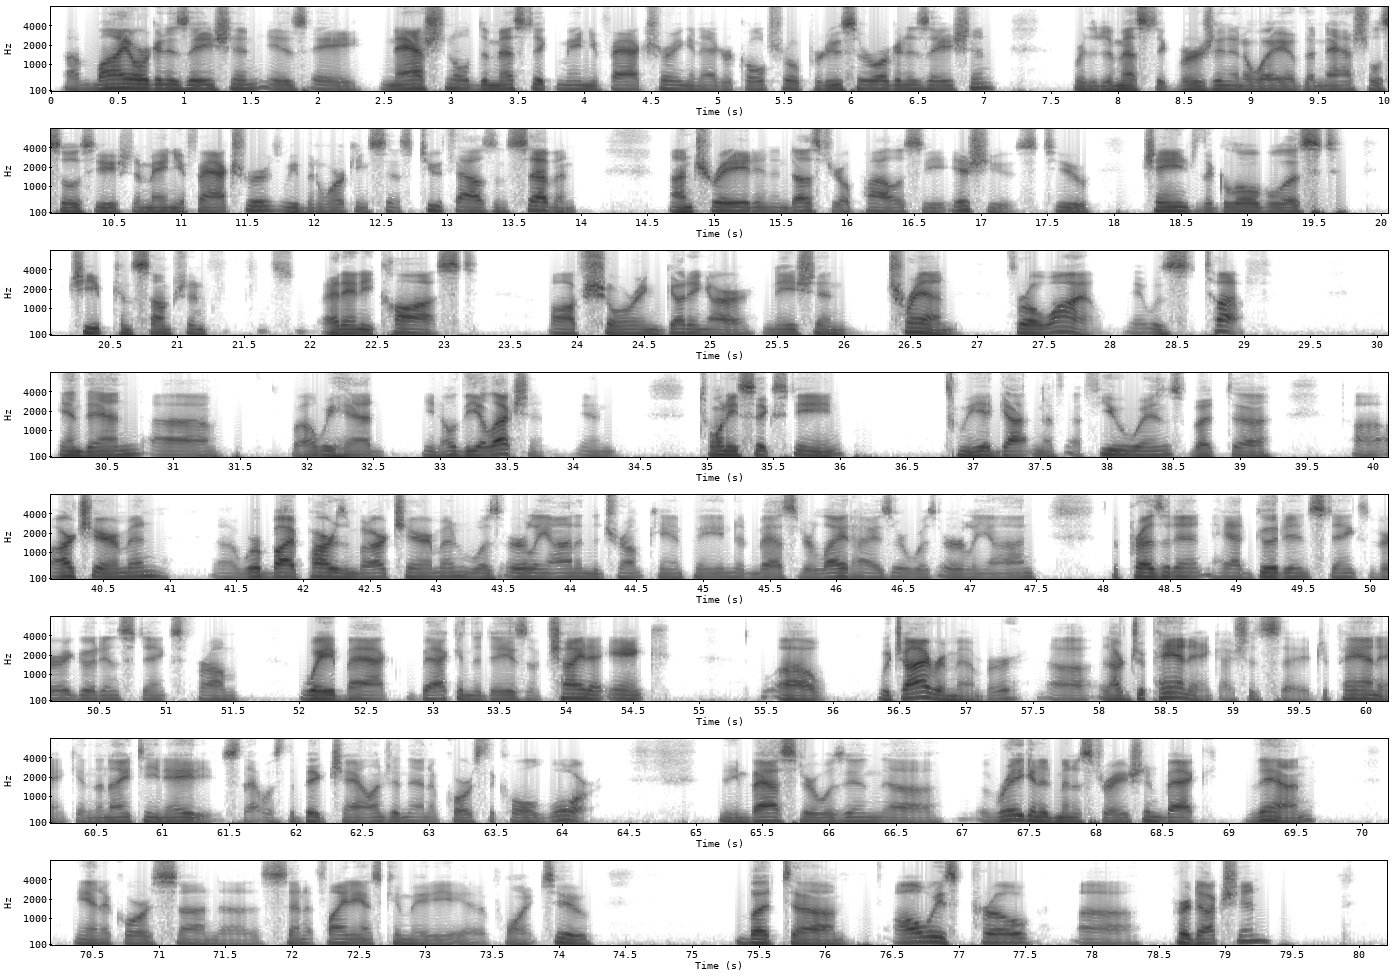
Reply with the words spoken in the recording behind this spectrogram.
Uh, my organization is a national domestic manufacturing and agricultural producer organization. We're the domestic version, in a way, of the National Association of Manufacturers. We've been working since 2007 on trade and industrial policy issues to change the globalist cheap consumption at any cost, offshoring, gutting our nation trend for a while. It was tough and then, uh, well, we had, you know, the election in 2016. We had gotten a, a few wins, but uh, uh, our chairman, uh, we're bipartisan, but our chairman was early on in the Trump campaign. Ambassador Lighthizer was early on. The president had good instincts, very good instincts from way back, back in the days of China Inc., uh, which I remember, uh, or Japan Inc., I should say, Japan Inc. in the 1980s. That was the big challenge. And then, of course, the Cold War. The ambassador was in uh, the Reagan administration back then, and of course, on the Senate Finance Committee at a point too. But um, always pro uh, production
